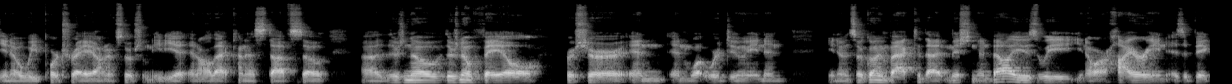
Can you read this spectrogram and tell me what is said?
you know we portray on our social media and all that kind of stuff. So uh, there's no there's no veil for sure in in what we're doing. And you know and so going back to that mission and values we you know our hiring is a big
